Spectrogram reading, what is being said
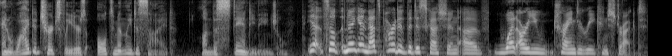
And why did church leaders ultimately decide on the standing angel? Yeah, so again, that's part of the discussion of what are you trying to reconstruct?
